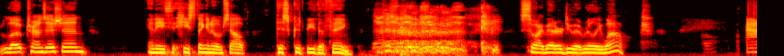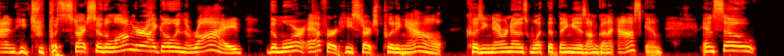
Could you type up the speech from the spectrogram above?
lope transition, and he's he's thinking to himself, "This could be the thing." so I better do it really well. And he tr- puts starts. So the longer I go in the ride, the more effort he starts putting out because he never knows what the thing is I'm going to ask him. And so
